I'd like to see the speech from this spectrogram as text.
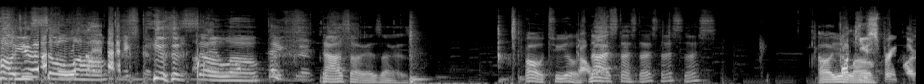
No, Dude, so low. He was so low. Nah, it's all good. It's all good. Oh, two yellows. Nice, nice, nice, nice, nice. Oh, you're Fuck low. you, sprinkler.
